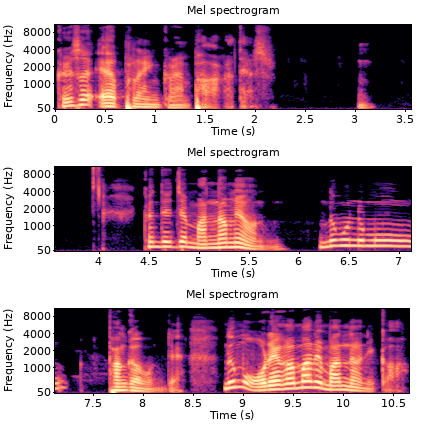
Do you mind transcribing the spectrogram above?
그래서 airplane grandpa가 됐어. 음. 근데 이제 만나면 너무너무 반가운데 너무 오래간만에 만나니까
